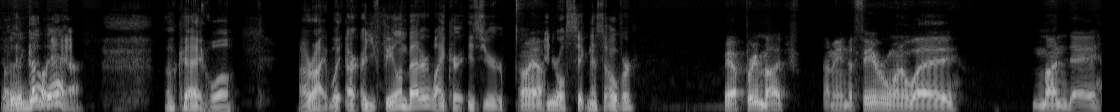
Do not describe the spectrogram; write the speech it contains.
It was like, a good day. Yeah. Okay, well, all right. Wait, are, are you feeling better? Like, are, is your oh yeah general sickness over? Yeah, pretty much. I mean, the fever went away Monday.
